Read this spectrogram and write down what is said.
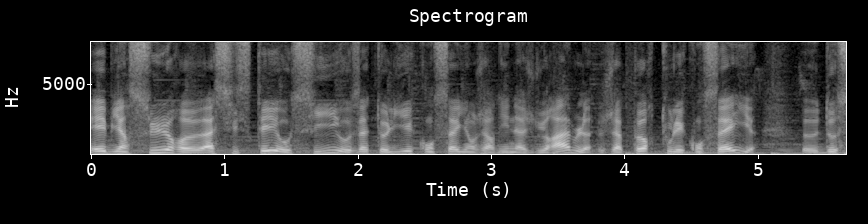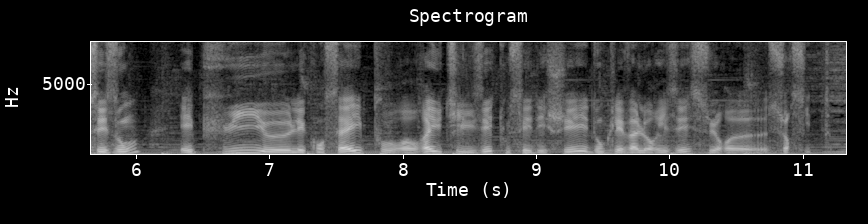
et bien sûr euh, assister aussi aux ateliers conseils en jardinage durable. J'apporte tous les conseils de saison et puis les conseils pour réutiliser tous ces déchets et donc les valoriser sur, sur site.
